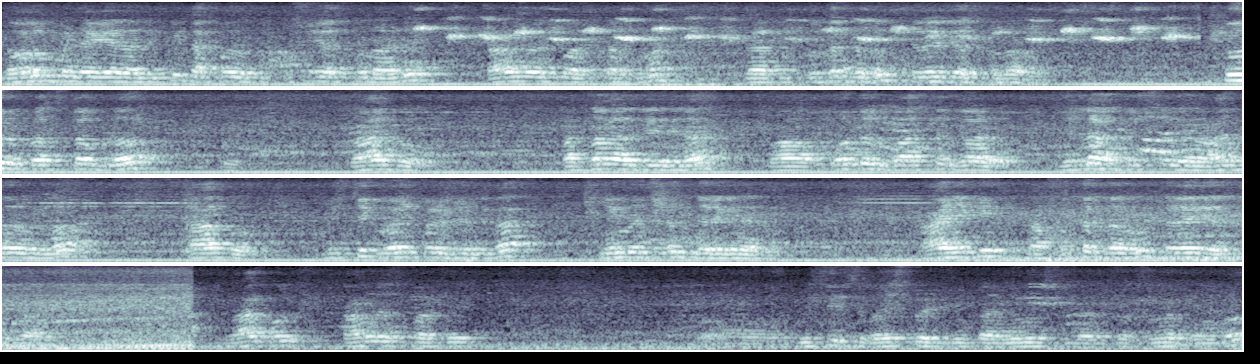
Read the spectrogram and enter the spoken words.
డెవలప్మెంట్ అయ్యేదానికి తక్కువ కృషి చేస్తున్నానని కాంగ్రెస్ పార్టీ తరఫున నాకు కృతజ్ఞతలు తెలియజేస్తున్నాను. చిత్తూరు ప్రెస్ క్లబ్లో నాకు పద్నాలుగు తేదీన కోటూరు భాస్కర్ గారు జిల్లా అధ్యక్షుడు ఆధ్వర్యంలో నాకు డిస్టిక్ వైస్ ప్రెసిడెంట్గా నియమించడం జరిగినది. ఆయనకి నా కృతజ్ఞతలు తెలియజేస్తున్నాను. నాకు కాంగ్రెస్ పార్టీ బీసీసీ వైస్ ప్రెసిడెంట్గా నియమిస్తున్న సందర్భంలో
